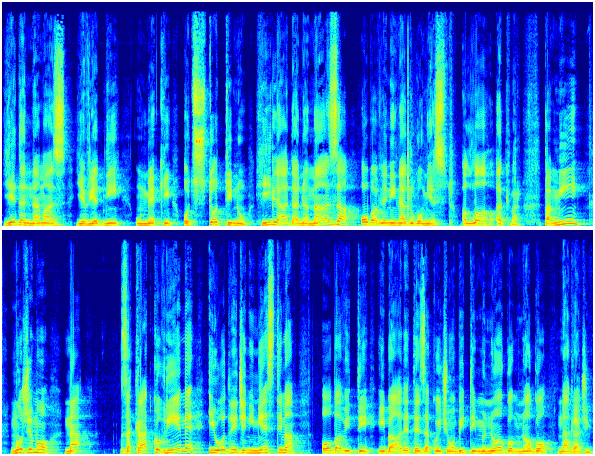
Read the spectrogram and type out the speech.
jedan namaz je vrijedniji u Meki od stotinu hiljada namaza obavljenih na drugom mjestu. Allahu akbar. Pa mi možemo na, za kratko vrijeme i u određenim mjestima obaviti ibadete za koje ćemo biti mnogo, mnogo nagrađeni.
